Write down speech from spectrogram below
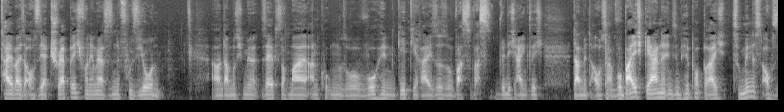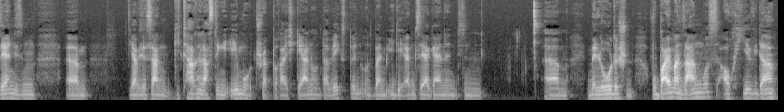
teilweise auch sehr trappig, von dem her ist es eine Fusion. Ja, und da muss ich mir selbst nochmal angucken, so wohin geht die Reise, so was, was will ich eigentlich damit aussagen. Wobei ich gerne in diesem Hip-Hop-Bereich, zumindest auch sehr in diesem, ähm, ja, wie soll ich sagen, gitarrenlastigen Emo-Trap-Bereich gerne unterwegs bin und beim EDM sehr gerne in diesem ähm, melodischen. Wobei man sagen muss, auch hier wieder,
